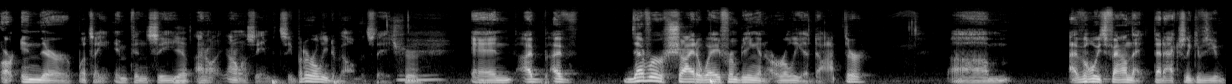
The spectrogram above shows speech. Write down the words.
are in their, let's say, infancy. Yep. I don't, I don't want to say infancy, but early development stage. Sure. And I've, I've never shied away from being an early adopter. Um, I've always found that that actually gives you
